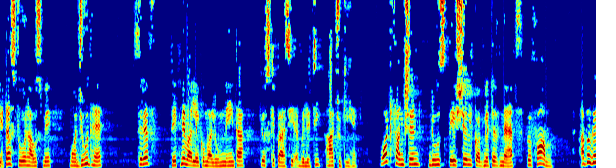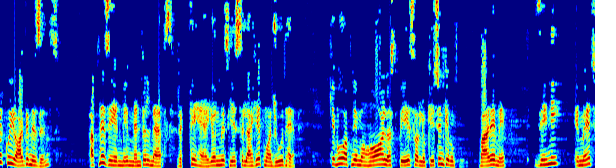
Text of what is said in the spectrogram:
ڈیٹا اسٹور ہاؤس میں موجود ہے صرف دیکھنے والے کو معلوم نہیں تھا کہ اس کے پاس یہ ابلیٹی آ چکی ہے what function do spatial cognitive maps perform اب اگر کوئی آرگنیزم اپنے ذہن میں مینٹل میپس رکھتے ہیں یا ان میں یہ صلاحیت موجود ہے کہ وہ اپنے ماحول اور اسپیس اور لوکیشن کے بارے میں ذہنی امیج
